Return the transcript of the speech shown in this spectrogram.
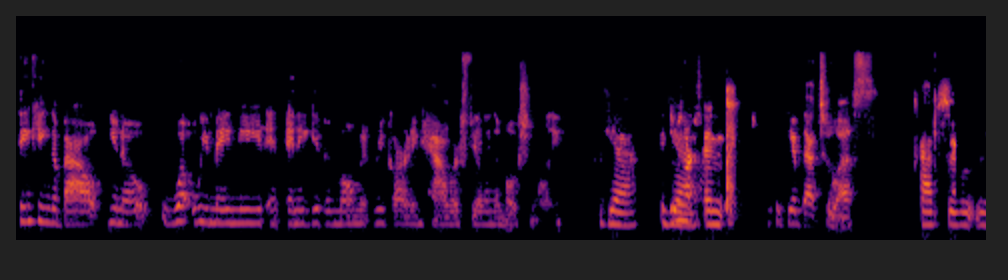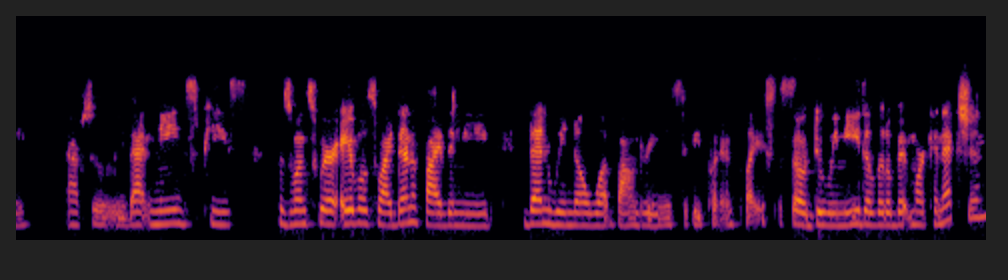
thinking about, you know, what we may need in any given moment regarding how we're feeling emotionally. Yeah, yeah, and give that to us. Absolutely, absolutely. That needs piece because once we're able to identify the need, then we know what boundary needs to be put in place. So, do we need a little bit more connection?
